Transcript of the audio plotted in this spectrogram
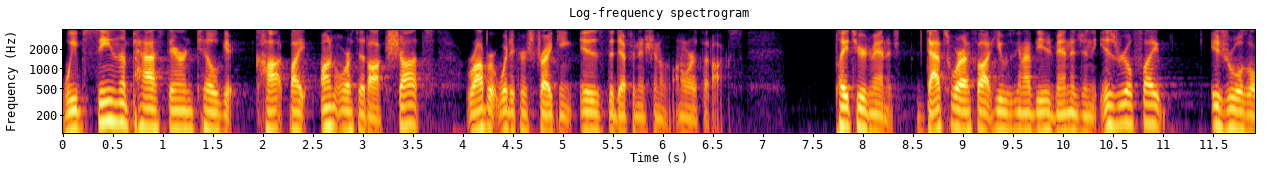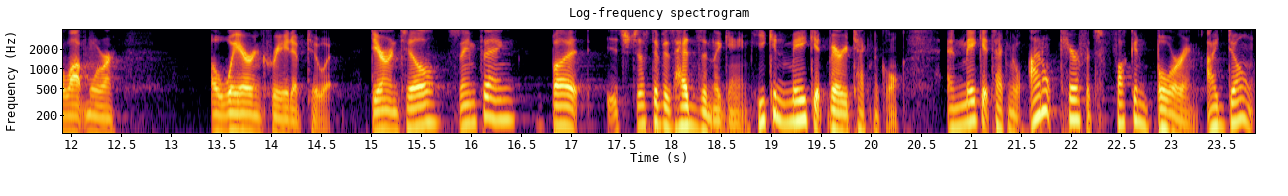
We've seen in the past Darren Till get caught by unorthodox shots. Robert Whitaker striking is the definition of unorthodox. Play to your advantage. That's where I thought he was going to have the advantage in the Israel fight. Israel was a lot more aware and creative to it. Darren Till, same thing, but it's just if his head's in the game. He can make it very technical and make it technical. I don't care if it's fucking boring. I don't.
